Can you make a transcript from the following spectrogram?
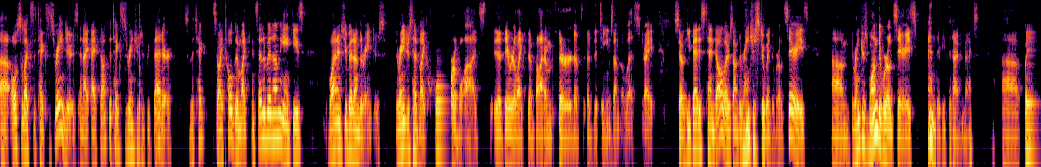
uh, also likes the Texas Rangers, and I, I thought the Texas Rangers would be better. So the tech, so I told him like instead of betting on the Yankees, why don't you bet on the Rangers? The Rangers had like horrible odds. They were like the bottom third of, of the teams on the list, right? So he bet his ten dollars on the Rangers to win the World Series. Um, the Rangers won the World Series. And they beat the Diamondbacks. Uh, but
